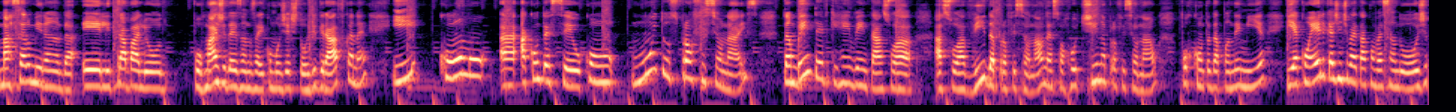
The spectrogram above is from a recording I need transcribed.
Marcelo Miranda, ele trabalhou por mais de 10 anos aí como gestor de gráfica, né? E como a, aconteceu com muitos profissionais, também teve que reinventar a sua, a sua vida profissional, né, a sua rotina profissional por conta da pandemia. E é com ele que a gente vai estar conversando hoje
